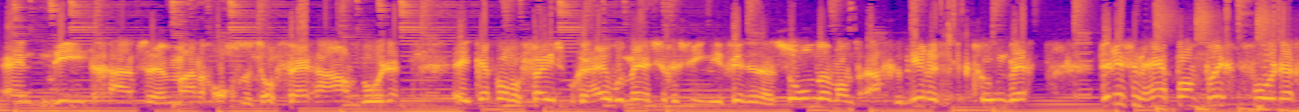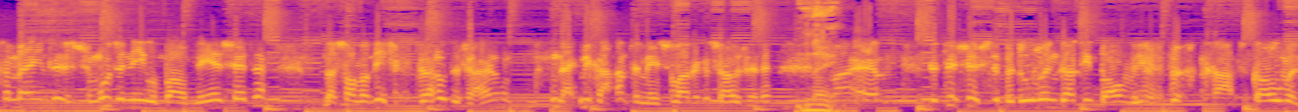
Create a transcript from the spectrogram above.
en die gaat maandagochtend omvergehaald worden. Ik heb al op Facebook een heleboel mensen gezien die vinden het zonde, want achter is het groen weg. Er is een herplantplicht voor de gemeente, dus ze moeten een nieuwe boom neerzetten. Dan zal dat niet groot zijn, neem ik aan tenminste, laat ik het zo zeggen. Nee. Maar eh, het is dus de bedoeling dat die boom weer terug gaat komen.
